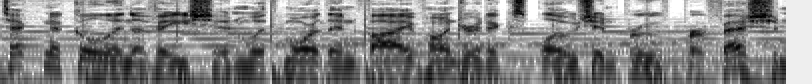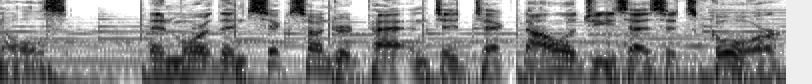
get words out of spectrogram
Technical innovation with more than 500 explosion-proof professionals and more than 600 patented technologies as its core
